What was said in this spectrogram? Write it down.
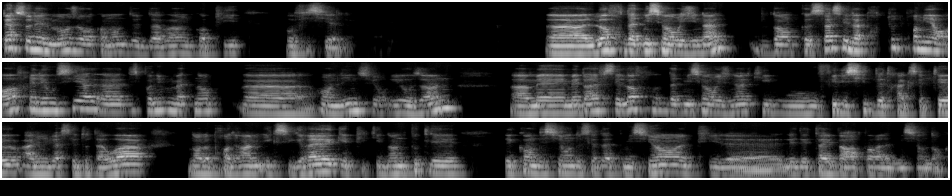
personnellement, je recommande d'avoir une copie officielle. L'offre d'admission originale, donc, ça, c'est la toute première offre. Elle est aussi euh, disponible maintenant euh, en ligne sur UOZone. Euh, mais, mais, bref, c'est l'offre d'admission originale qui vous félicite d'être accepté à l'Université d'Ottawa dans le programme XY et puis qui donne toutes les, conditions de cette admission et puis les détails par rapport à l'admission. Donc,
